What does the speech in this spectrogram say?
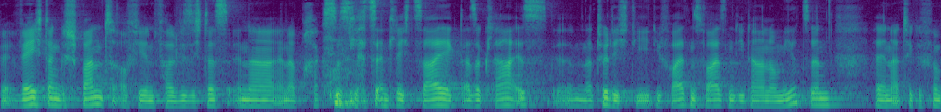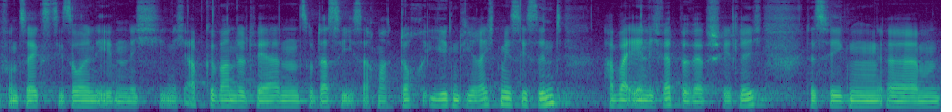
wäre ich dann gespannt auf jeden Fall, wie sich das in der, in der Praxis letztendlich zeigt. Also klar ist äh, natürlich, die, die Verhaltensweisen, die da normiert sind in Artikel 5 und 6, die sollen eben nicht, nicht abgewandelt werden, sodass sie, ich sag mal, doch irgendwie rechtmäßig sind, aber ähnlich wettbewerbsschädlich. Deswegen ähm,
